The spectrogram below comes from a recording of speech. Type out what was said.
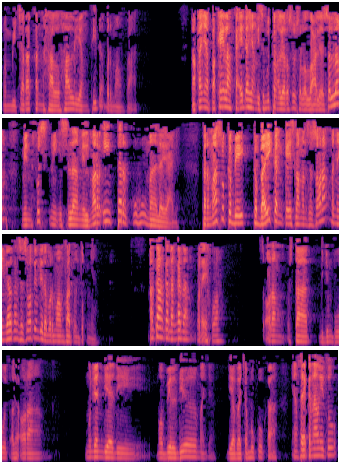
membicarakan hal-hal yang tidak bermanfaat. Makanya pakailah kaidah yang disebutkan oleh Rasulullah Shallallahu Alaihi Wasallam min husni islamil mar'i terkuhu ma la yani termasuk kebaikan keislaman seseorang meninggalkan sesuatu yang tidak bermanfaat untuknya. Maka kadang-kadang para ikhwah seorang ustadz dijemput oleh orang, kemudian dia di mobil diem aja, dia baca buku kah? Yang saya kenal itu,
